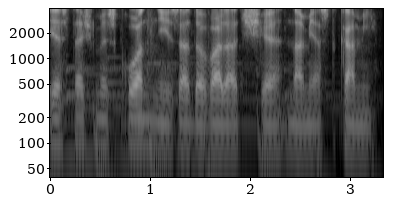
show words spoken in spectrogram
Jesteśmy skłonni zadowalać się namiastkami.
